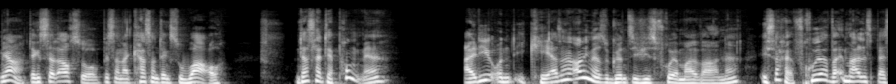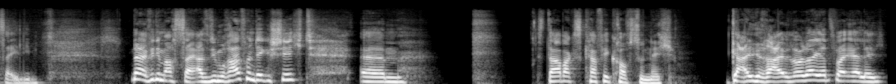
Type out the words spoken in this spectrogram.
ja, denkst du halt auch so, bist an der Kasse und denkst so, wow. Und das ist halt der Punkt, ne? Aldi und Ikea sind auch nicht mehr so günstig, wie es früher mal war, ne? Ich sag ja, früher war immer alles besser, ihr Lieben. Naja, wie dem auch sei. Also die Moral von der Geschichte, ähm, Starbucks-Kaffee kaufst du nicht. Geil gereimt, oder? Jetzt mal ehrlich.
